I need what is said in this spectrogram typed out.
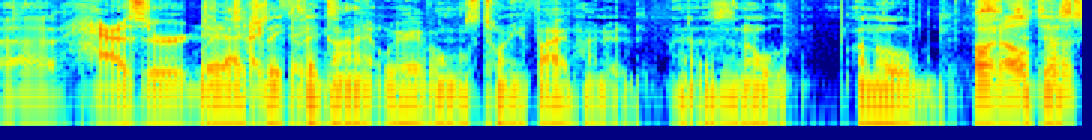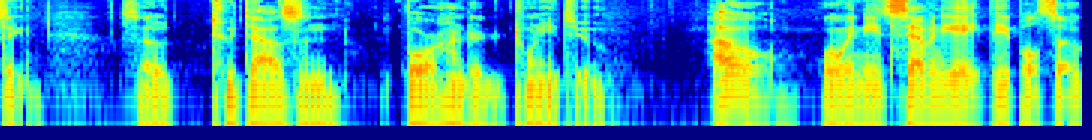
uh, hazard. Type actually, things. click on it. We have almost twenty five hundred. That was an old, an old, Oh, an old statistic. So two thousand four hundred twenty two. Oh, well, we need 78 people. So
